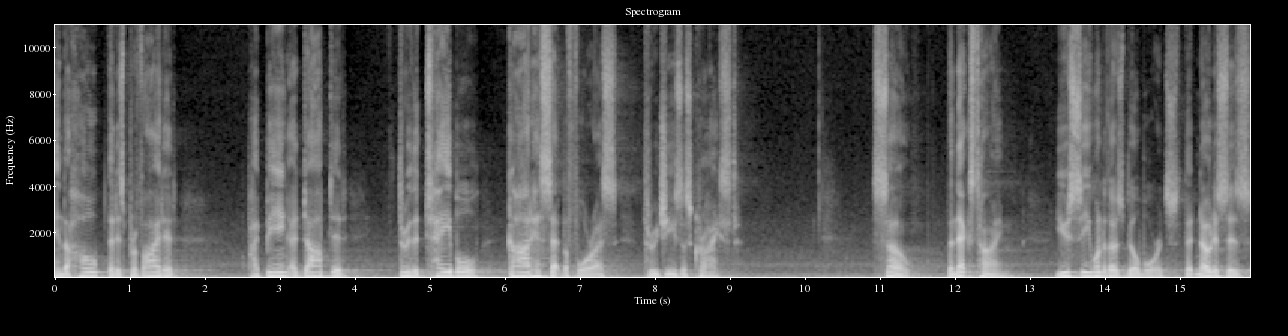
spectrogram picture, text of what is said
in the hope that is provided by being adopted through the table God has set before us through Jesus Christ. So, the next time you see one of those billboards that notices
